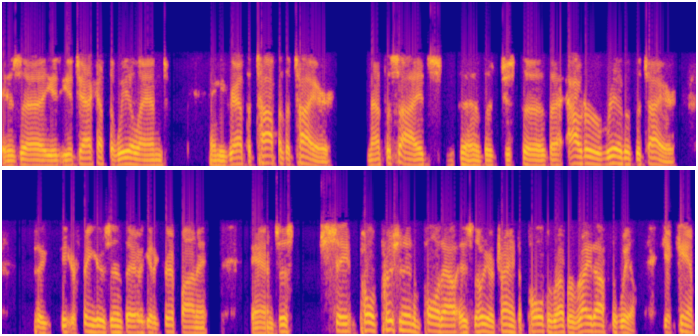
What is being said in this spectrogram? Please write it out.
is uh, you, you jack up the wheel end and you grab the top of the tire, not the sides, uh, the just the, the outer rib of the tire. To get your fingers in there, get a grip on it, and just shape, pull, push it in and pull it out as though you're trying to pull the rubber right off the wheel. You can't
